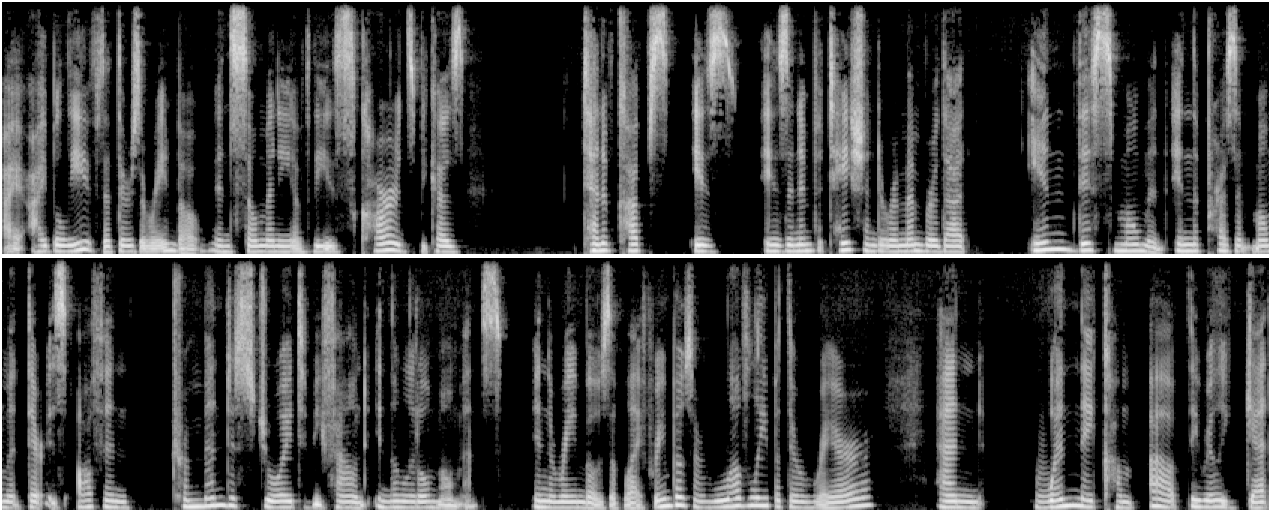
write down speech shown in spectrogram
I, I believe that there's a rainbow in so many of these cards because Ten of Cups is is an invitation to remember that in this moment, in the present moment, there is often tremendous joy to be found in the little moments, in the rainbows of life. Rainbows are lovely, but they're rare. And when they come up, they really get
